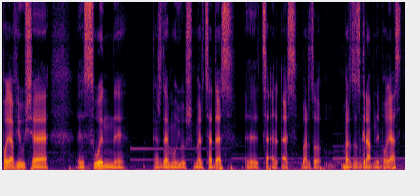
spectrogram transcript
pojawił się y, słynny każdemu już Mercedes y, CLS, bardzo, bardzo zgrabny pojazd.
